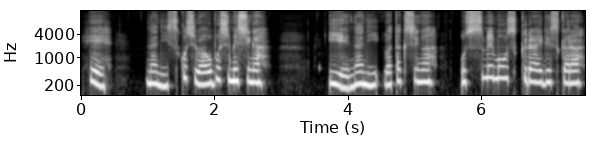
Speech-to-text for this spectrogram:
へえ何少しはおぼし飯が。いえ何私がおすすめ申すくらいですから。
